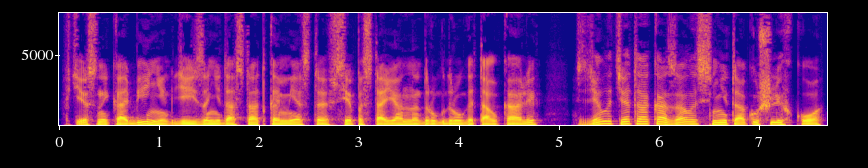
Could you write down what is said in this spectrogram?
В тесной кабине, где из-за недостатка места все постоянно друг друга толкали, Сделать это оказалось не так уж легко.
